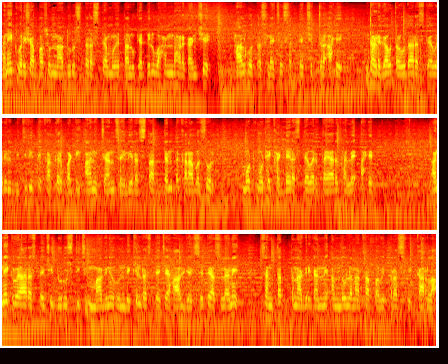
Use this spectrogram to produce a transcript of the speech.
अनेक वर्षापासून नादुरुस्त रस्त्यामुळे तालुक्यातील वाहनधारकांचे हाल होत असल्याचे सत्यचित्र आहे. धडगाव तळोदा रस्त्यावरील बिजरी ते काकरपाटी आणि चांदसैली रस्ता अत्यंत खराब असून मोठमोठे खड्डे रस्त्यावर तयार झाले आहेत. अनेक वेळा रस्त्याची दुरुस्तीची मागणी होऊन देखील रस्त्याचे हाल जैसे ते असल्याने संतप्त नागरिकांनी आंदोलनाचा पवित्रा स्वीकारला.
